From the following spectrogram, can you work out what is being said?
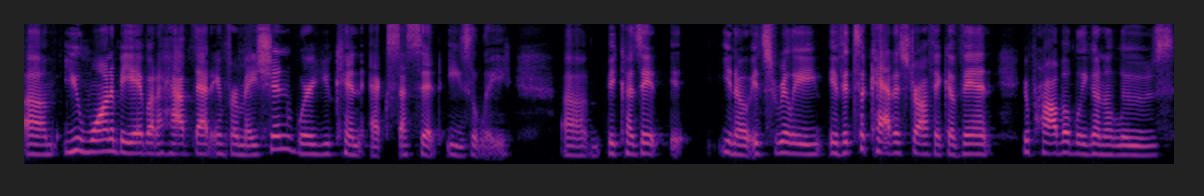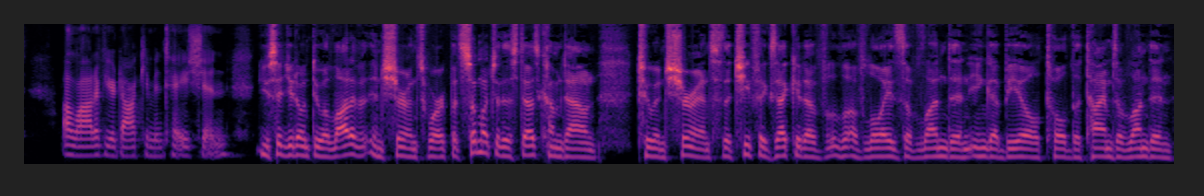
um, you want to be able to have that information where you can access it easily um, because it, it, you know, it's really, if it's a catastrophic event, you're probably going to lose a lot of your documentation. You said you don't do a lot of insurance work, but so much of this does come down to insurance. The chief executive of Lloyd's of London, Inga Beale, told the Times of London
